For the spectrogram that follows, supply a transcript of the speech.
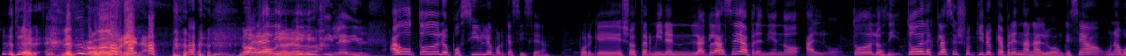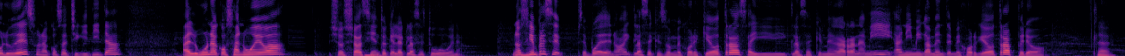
Yo le estoy, le estoy preguntando no, Pero es difícil, es difícil. Hago todo lo posible porque así sea. Porque ellos terminen la clase aprendiendo algo. Todos los todas las clases yo quiero que aprendan algo, aunque sea una boludez, una cosa chiquitita, alguna cosa nueva, yo ya siento que la clase estuvo buena. No siempre se, se puede, ¿no? Hay clases que son mejores que otras, hay clases que me agarran a mí, anímicamente mejor que otras, pero Claro.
